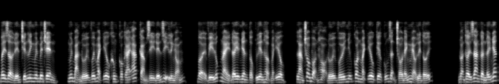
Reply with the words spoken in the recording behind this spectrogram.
bây giờ đến chiến linh nguyên bên trên, nguyên bản đối với mạch yêu không có cái ác cảm gì đến dị linh nhóm, bởi vì lúc này đây nhân tộc liên hợp mạch yêu, làm cho bọn họ đối với những con mạch yêu kia cũng giận chó đánh mèo lên tới. Đoạn thời gian gần đây nhất,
